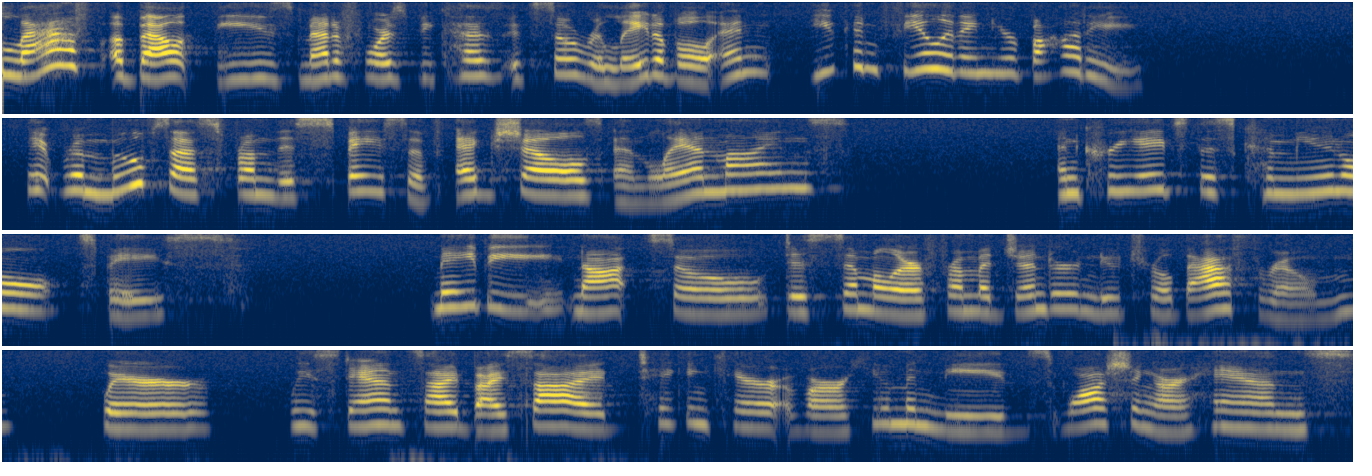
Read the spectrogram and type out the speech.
laugh about these metaphors because it's so relatable and you can feel it in your body. It removes us from this space of eggshells and landmines and creates this communal space, maybe not so dissimilar from a gender neutral bathroom where we stand side by side taking care of our human needs, washing our hands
